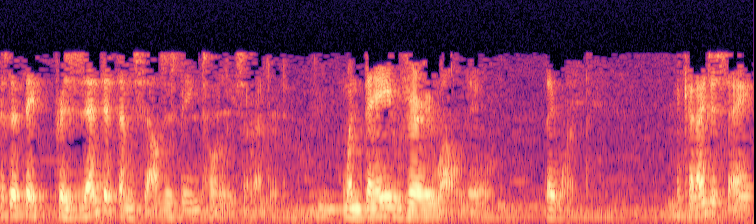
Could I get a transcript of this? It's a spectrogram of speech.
is that they presented themselves as being totally surrendered when they very well knew they weren't. And can I just say,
